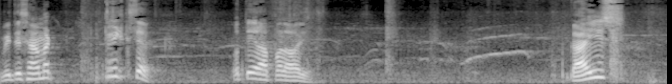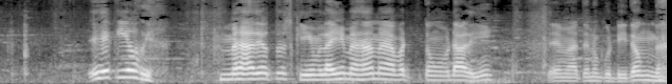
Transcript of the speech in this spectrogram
ਵਿਦ ਸਮ ਟ੍ਰਿਕਸ ਉਹ ਤੇਰਾ ਭਲਾ ਹੋ ਜਾ। ਗਾਇਸ ਇਹ ਕੀ ਹੋ ਗਿਆ? ਮੈਂ ਤੇ ਉੱਤੋਂ ਸਕੀਮ ਲਾਈ ਮੈਂ ਕਿਹਾ ਮੈਂ ਤੂੰ ਵਡਾ ਲਈ ਤੇ ਮੈਂ ਤੈਨੂੰ ਗੁੱਡੀ ਦਊਂਗਾ।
